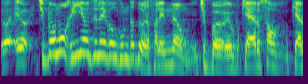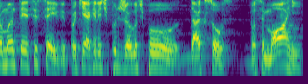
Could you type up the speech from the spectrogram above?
Eu, eu- tipo, eu morri e eu desliguei o computador. Eu falei, não, tipo, eu quero, salv- quero manter esse save. Porque é aquele tipo de jogo, tipo, Dark Souls. Você morre,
